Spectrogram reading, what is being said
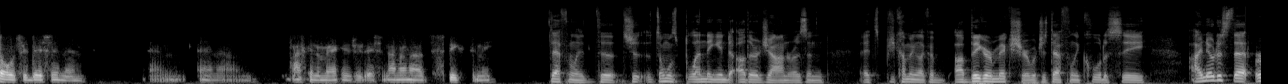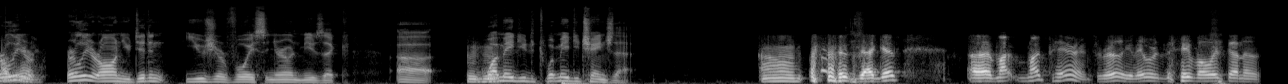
soul tradition and, and, and, um, African American tradition. I don't know, it just speaks to me. definitely the it's just- it's almost blending into other genres and it's becoming like a, a bigger mixture which is definitely cool to see i noticed that earlier yeah. earlier on you didn't use your voice in your own music uh, Mhm. what made you what made you change that Um, I guess uh, my my parents really they were they've always kind of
